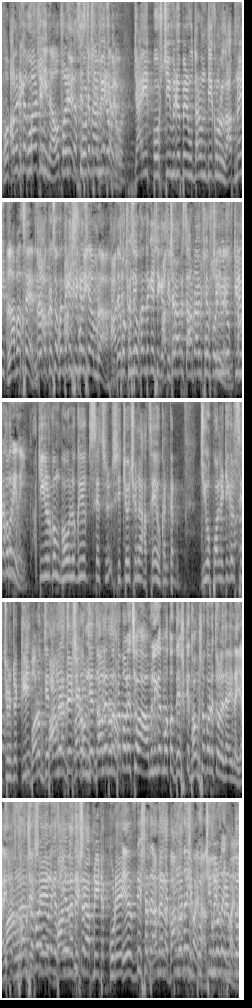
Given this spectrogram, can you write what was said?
ও পলিটিক্যাল পার্টি না ও পলিটিক্যাল সিস্টেমে ইউরোপের- জাহিদ পশ্চিম ইউরোপের উদাহরণ দিয়ে কোনো লাভ নাই? লাভ আছে। ডেমোক্রেসি ওখান থেকে শিখেছি আমরা। আচ্ছা, ডেমোক্রেসি শুনি। ওখান থেকে শিখেছি। আচ্ছা, আমরা কি কীরকম ভৌগোলিক সিচুয়েশনে আছে ওখানকার জিও পলিটিক্যাল সিচুয়েশনটা কি? বরং যে বাংলাদেশ এখন যে দলের কথা বলেছে আওয়ামী লীগের মতো দেশকে ধ্বংস করে চলে যায় নাই। ধ্বংস করে বাংলাদেশে চলে গেছে। বাংলাদেশে আপনি এটা করে এফডির সাথে আওয়ামী লীগের বাংলাদেশে পশ্চিম ইউরোপের মতো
